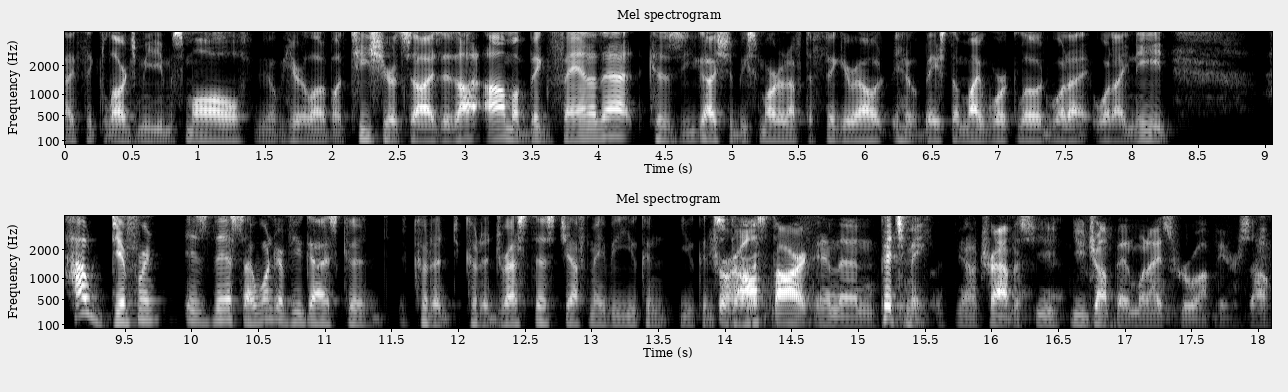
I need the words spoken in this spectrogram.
I think large, medium, small. You know, we hear a lot about T-shirt sizes. I, am a big fan of that because you guys should be smart enough to figure out, you know, based on my workload, what I what I need. How different is this? I wonder if you guys could could could address this. Jeff, maybe you can you can sure, start. I'll start and then pitch me. You know, Travis, you, you jump in when I screw up here. So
